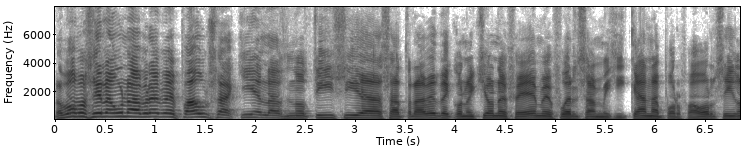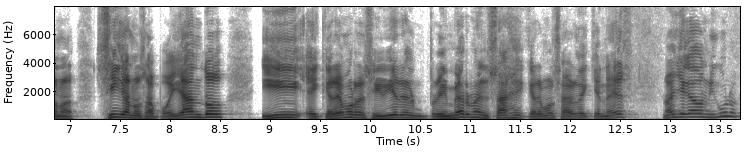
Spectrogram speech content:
Nos vamos a ir a una breve pausa aquí en las noticias a través de Conexión FM Fuerza Mexicana. Por favor, síganos, síganos apoyando y eh, queremos recibir el primer mensaje. Queremos saber de quién es. No ha llegado ninguno.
